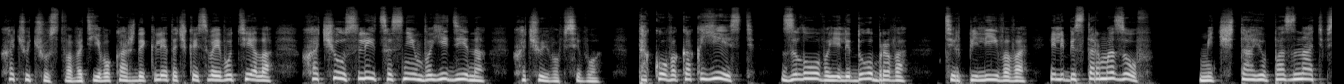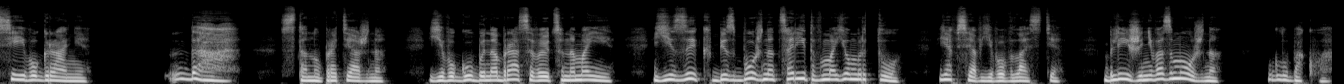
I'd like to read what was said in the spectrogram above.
Хочу чувствовать его каждой клеточкой своего тела. Хочу слиться с ним воедино. Хочу его всего. Такого, как есть. Злого или доброго – терпеливого или без тормозов. Мечтаю познать все его грани. «Да», — стану протяжно. Его губы набрасываются на мои. Язык безбожно царит в моем рту. Я вся в его власти. Ближе невозможно. Глубоко.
